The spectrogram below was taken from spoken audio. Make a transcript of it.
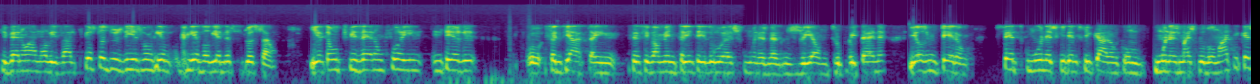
tiveram a analisar, porque eles todos os dias vão reavaliando a situação. E então o que fizeram foi meter. O Santiago tem sensivelmente 32 comunas na região metropolitana e eles meteram sete comunas que identificaram como comunas mais problemáticas,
